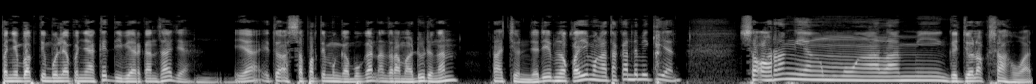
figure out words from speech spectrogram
penyebab timbulnya penyakit dibiarkan saja. Ya, itu seperti menggabungkan antara madu dengan racun. Jadi Ibnu Qayyim mengatakan demikian. Seorang yang mengalami gejolak syahwat,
